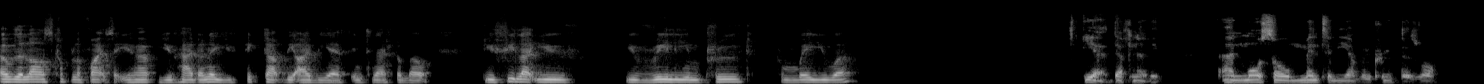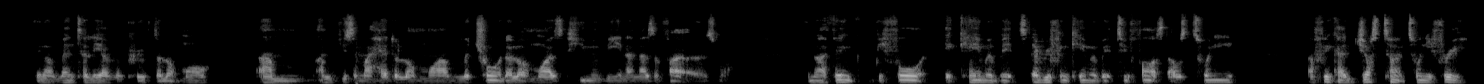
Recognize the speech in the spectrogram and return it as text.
over the last couple of fights that you have you've had, I know you've picked up the IBF international belt. Do you feel like you've you've really improved from where you were? Yeah, definitely. And more so mentally I've improved as well. You know, mentally I've improved a lot more. Um, I'm using my head a lot more. I've matured a lot more as a human being and as a fighter as well. You know, I think before it came a bit, everything came a bit too fast. I was 20, I think I just turned 23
